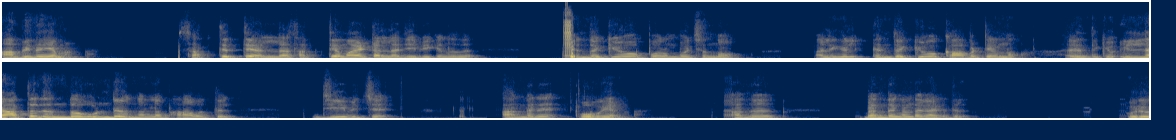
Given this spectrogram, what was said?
അഭിനയമാണ്. സത്യത്തെ അല്ല സത്യമായിട്ടല്ല ജീവിക്കുന്നത്. എന്തൊക്കെയോ പുറമ്പ് ചെന്നോ അല്ലെങ്കിൽ എന്തൊക്കെയോ കാപട്യമെന്നോ എന്തൊക്കെയോ ഇല്ലാത്തത് എന്തോ ഉണ്ട് എന്നുള്ള ഭാവത്തിൽ ജീവിച്ച് അങ്ങനെ പോവുകയാണ്. അത് ബന്ധങ്ങളുടെ കാര്യത്തിൽ. ഒരു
